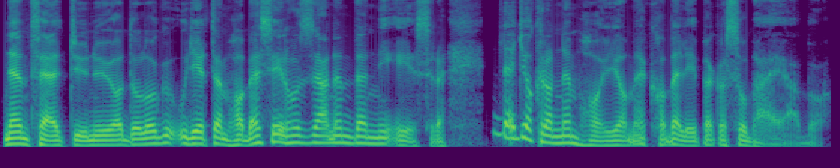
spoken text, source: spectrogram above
Nem feltűnő a dolog, úgy értem, ha beszél hozzá, nem venni észre, de gyakran nem hallja meg, ha belépek a szobájába.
